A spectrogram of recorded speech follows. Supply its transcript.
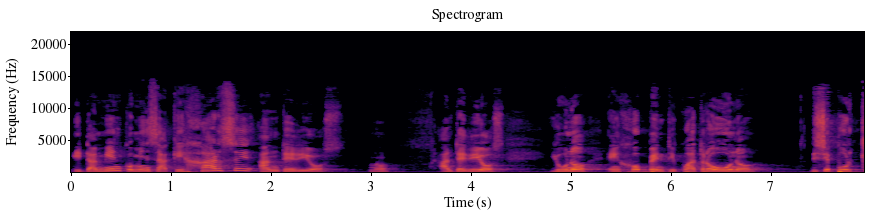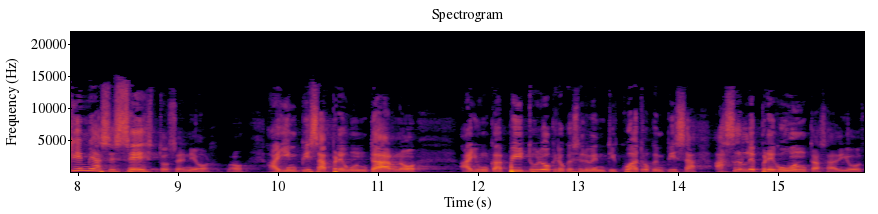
y también comienza a quejarse ante Dios, ¿no? ante Dios. Y uno en Job 24.1 dice, ¿por qué me haces esto, Señor? ¿No? Ahí empieza a preguntar, ¿no? Hay un capítulo, creo que es el 24, que empieza a hacerle preguntas a Dios.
